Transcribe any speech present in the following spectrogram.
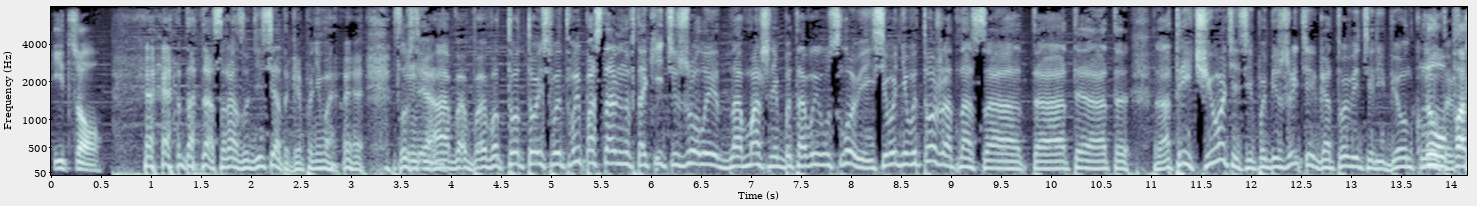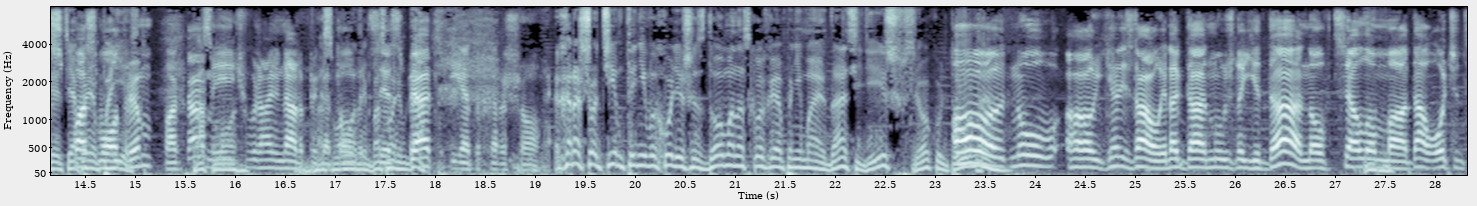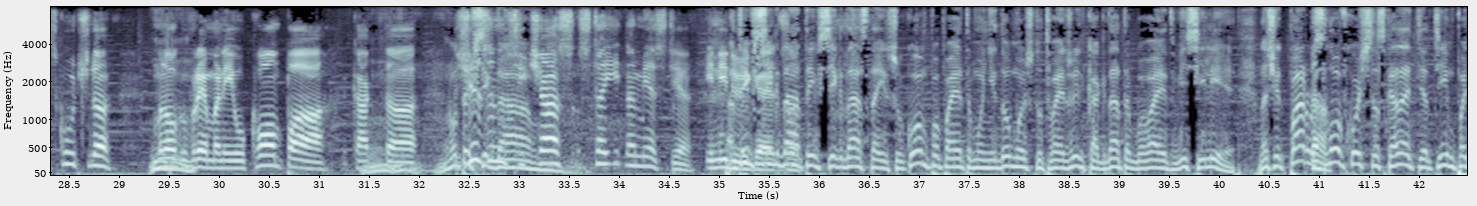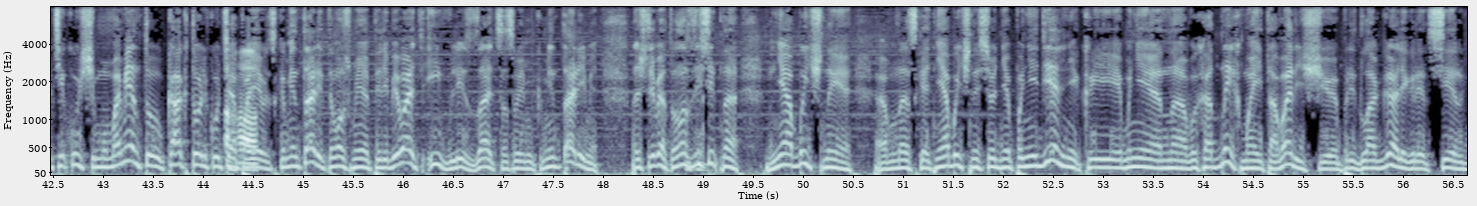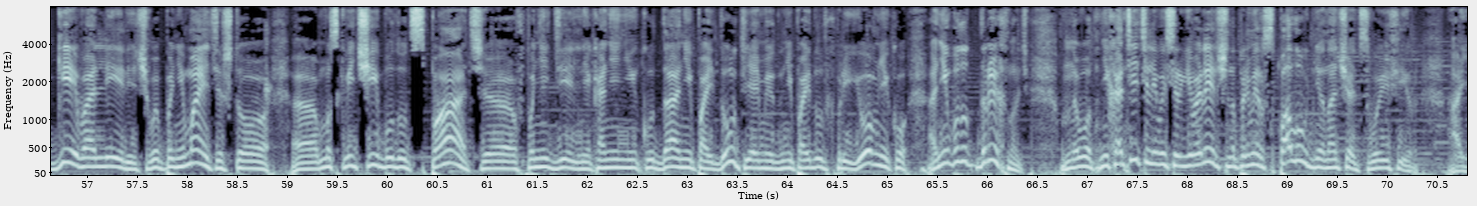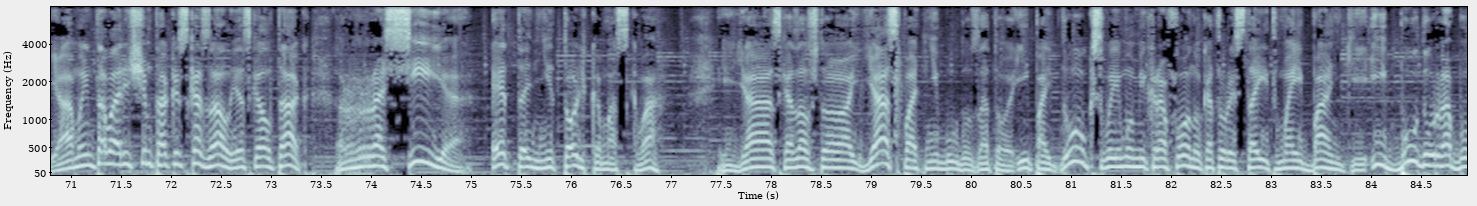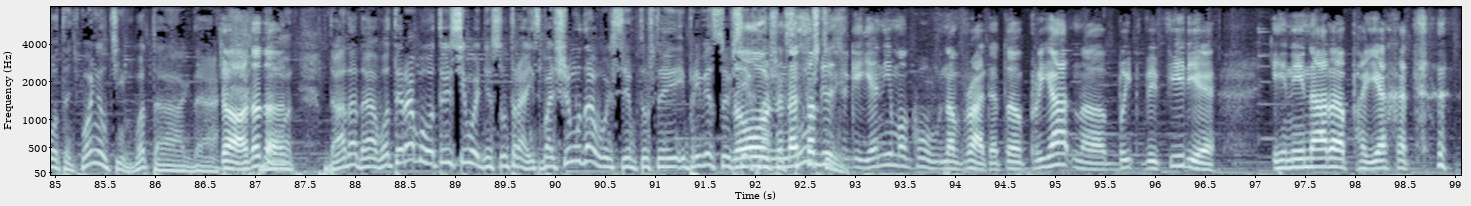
Яйцо. Да-да, сразу десяток, я понимаю. Слушайте, а вот то, то есть вот вы поставлены в такие тяжелые домашние бытовые условия, и сегодня вы тоже от нас от, от, от- отречетесь и побежите готовите ребенку. Ну, так пос- сказать, посмотрим. Пока Посмотрим. мне ничего не надо приготовить. Все посмотрим, спят, и это хорошо. Хорошо, Тим, ты не выходишь из дома, насколько я понимаю, да? Сидишь, все, О, культурно. ну, э, я не знаю, иногда нужна еда, но в целом, э, да, очень скучно, много времени у компа, как-то Ну, ты жизнь всегда- сейчас стоит на месте и не А ты двигается. всегда, ты всегда стоишь у компа, поэтому не думаю, что твоя жизнь когда-то бывает веселее. Значит, пару Да. слов хочется сказать, э, Тим, по текущему моменту. Как только у тебя Ага. появится комментарий, ты можешь меня перебивать и влезать со своими комментариями. Значит, ребята, у нас действительно необычные, эм, так сказать, необычный сегодня понедельник, и мне на выходных мои товарищи предлагали, говорят, Сергей Валерьевич, вы понимаете, что э, москвичи будут спать э, в понедельник, они никуда не пойдут, я имею в виду, не пойдут к приемнику, они будут дрыхнуть. Ну Вот, не хотите ли вы, Сергей Валерьевич, например, с полудня начать свой эфир? А я моим товарищам так и сказал. Я сказал так, Россия это не только Москва. И я сказал, что я спать не буду зато и пойду к своему микрофону, который стоит в моей баньке, и буду работать. Понял, Тим? Вот так, да. Да, да, да. Вот. Да-да-да. Вот и работаю сегодня с утра. И с большим удовольствием, потому что и приветствую всех Но наших на самом деле, слушателей. Сергей, я не могу наврать. Это приятно быть в эфире, и не надо поехать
